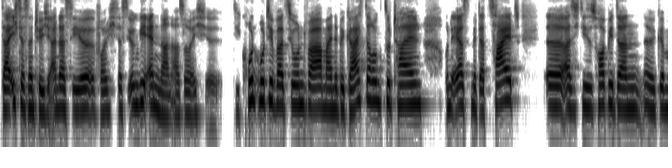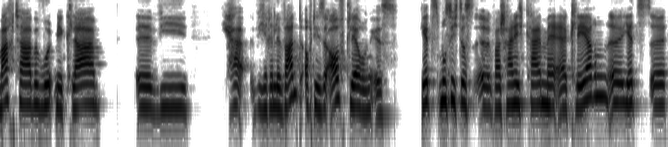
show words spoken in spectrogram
da ich das natürlich anders sehe, wollte ich das irgendwie ändern. Also ich, äh, die Grundmotivation war, meine Begeisterung zu teilen. Und erst mit der Zeit, äh, als ich dieses Hobby dann äh, gemacht habe, wurde mir klar, äh, wie ja, wie relevant auch diese Aufklärung ist. Jetzt muss ich das äh, wahrscheinlich keinem mehr erklären, äh, jetzt äh,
